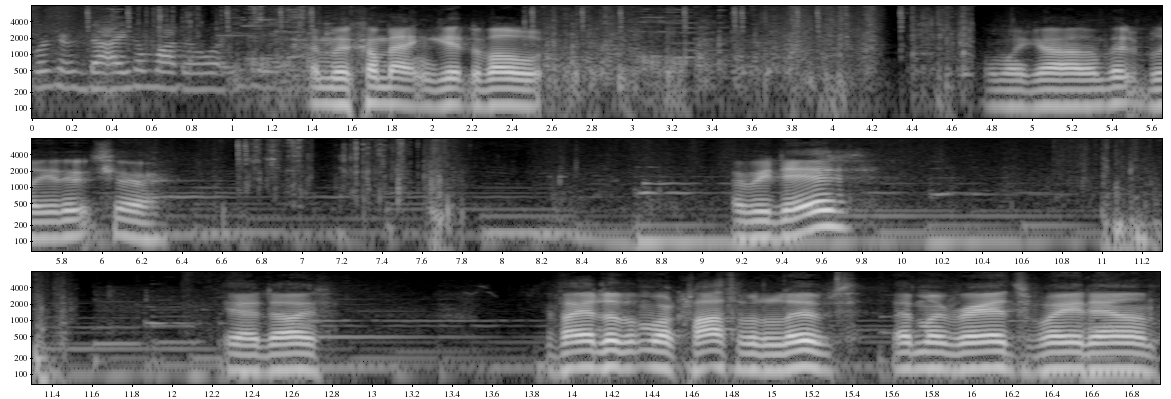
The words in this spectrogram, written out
we're gonna die no matter what you do. And we'll come back and get the boat. Oh my god, I'm about to bleed out, sure. Are we dead? Yeah, I died. If I had a little bit more cloth, I would have lived. I had my rads way down.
